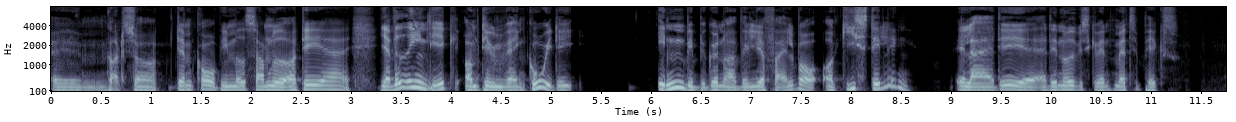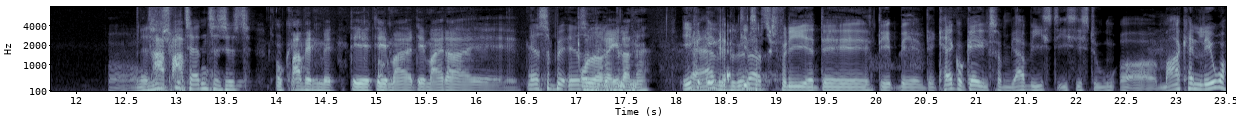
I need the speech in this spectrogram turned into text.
Øhm, Godt. Så dem går vi med samlet, og det er... Jeg ved egentlig ikke, om det vil være en god idé, inden vi begynder at vælge for alvor, at give stilling. Eller er det, er det noget, vi skal vente med til picks? Jeg synes, vi skal tage den til sidst. Okay. Bare vent med det. Det, det, er, mig, det er mig, der øh, Ja, så, be- bryder reglerne. Ikke, Ja, vi ikke begynder rigtig at- fordi at, øh, det, det kan gå galt, som jeg viste i sidste uge. Og Mark, han lever.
